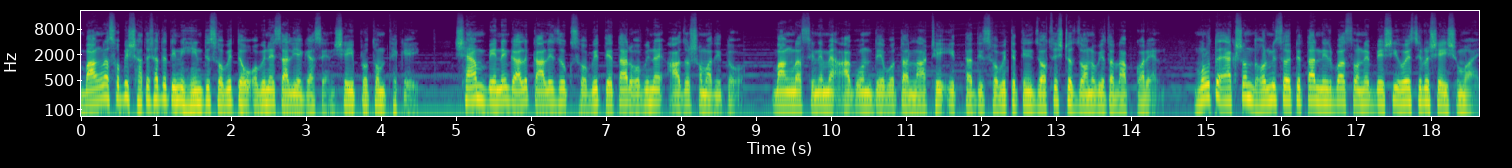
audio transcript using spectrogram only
বাংলা ছবির সাথে সাথে তিনি হিন্দি ছবিতেও অভিনয় চালিয়ে গেছেন, সেই প্রথম থেকেই। শ্যাম বেনেগাল কালীযুগ ছবিতে তার অভিনয় আজও সমাদিত। বাংলা সিনেমায় আগুন, দেবতা, লাঠি ইত্যাদি ছবিতে তিনি যথেষ্ট জনপ্রিয়তা লাভ করেন। মূলত অ্যাকশন ধর্মী চরিত্রে তার নির্বাচনে বেশি হয়েছিল সেই সময়।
